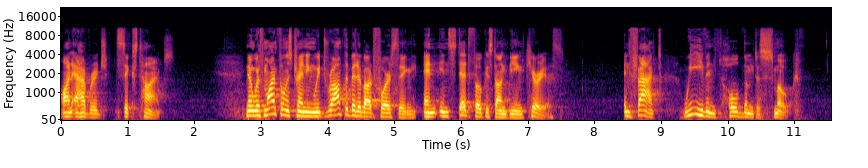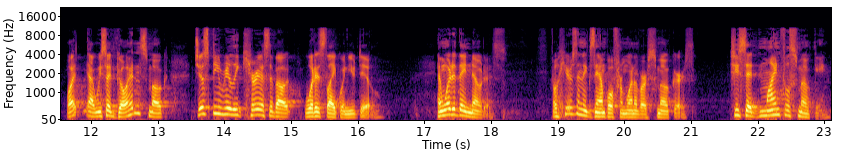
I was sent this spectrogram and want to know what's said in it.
on average, six times. Now, with mindfulness training, we dropped a bit about forcing and instead focused on being curious. In fact, we even told them to smoke. What? Yeah, we said, go ahead and smoke. Just be really curious about what it's like when you do. And what did they notice? Well, here's an example from one of our smokers. She said, mindful smoking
